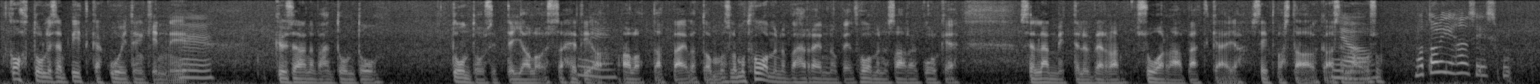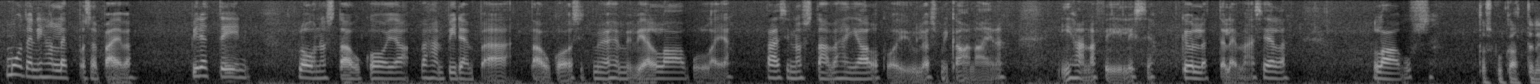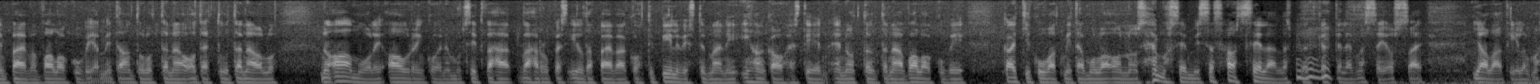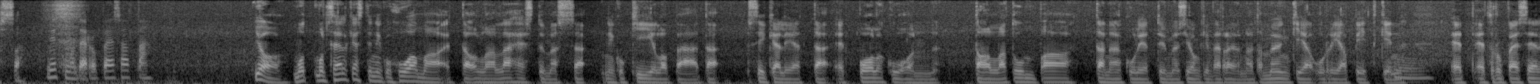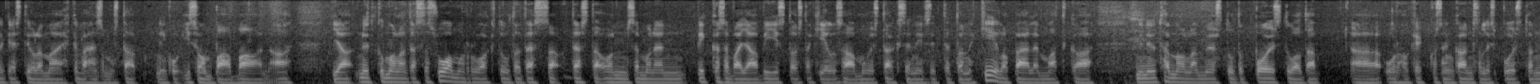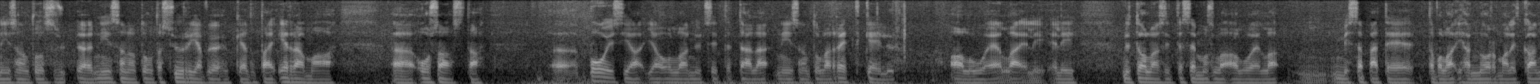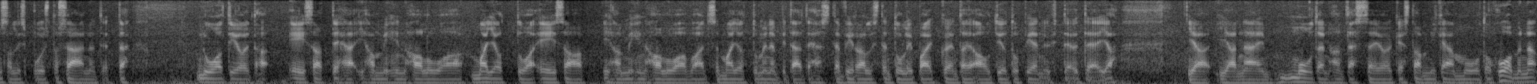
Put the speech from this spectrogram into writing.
kohtuullisen pitkä kuitenkin, niin mm. kyllä se aina vähän tuntuu, tuntuu sitten jaloissa heti Niin. aloittaa päivä tuommoisella. Mutta huomenna on vähän rennompi, että huomenna saadaan kulkea sen lämmittelyn verran suoraa pätkää ja sitten vasta alkaa se nousu. Mutta oli ihan siis mu- muuten ihan lepposa päivä. Pidettiin lounastaukoa ja vähän pidempää taukoa sitten myöhemmin vielä laavulla ja pääsin nostamaan vähän jalkoja ylös, mikä on aina ihana fiilis ja köllöttelemään siellä laavussa. tuossa kun kattelin päivän valokuvia, mitä on tullut tänään otettua. Tänään on ollut, no aamu oli aurinkoinen, mutta sitten vähän, vähän rupesi iltapäivää kohti pilvistymään, niin ihan kauheasti en, en ottanut tänään valokuvia. Kaikki kuvat, mitä mulla on, on semmoisia, missä sä oot selällä pötkättelemässä jossain jalat ilmassa. Nyt muuten rupeaa sataa. Joo, mutta mut selkeästi niinku huomaa, että ollaan lähestymässä niinku kiilopäätä sikäli, että et polku on tallatumpaa. Tänään kuljettiin myös jonkin verran jo noita mönkiä uria pitkin. Mm. Että et rupeaa selkeästi olemaan ehkä vähän semmoista niinku isompaa baanaa. Ja nyt kun me ollaan tässä Suomunruoktulta, tässä, tästä on semmoinen pikkasen vajaa 15 kilsaa muistaakseni sitten tonne kiilopäälle matkaa. Niin nythän me ollaan myös tultu pois tuolta uh, Urho Kekkosen kansallispuiston niin sanotulta, uh, niin sanotulta syrjävyöhykkeeltä tai erämaa uh, osasta pois ja, ja ollaan nyt sitten täällä niin sanotulla retkeilyalueella. Eli, eli nyt ollaan sitten semmoisella alueella, missä pätee tavallaan ihan normaalit kansallispuistosäännöt, että nuotioita ei saa tehdä ihan mihin haluaa, majottua ei saa ihan mihin haluaa, vaan että se majottuminen pitää tehdä sitä virallisten tulipaikkojen tai autiotupien yhteyteen ja, ja, ja näin. Muutenhan tässä ei oikeastaan mikään muutu. Huomenna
